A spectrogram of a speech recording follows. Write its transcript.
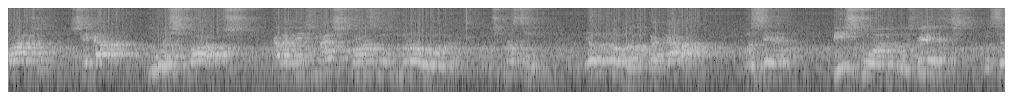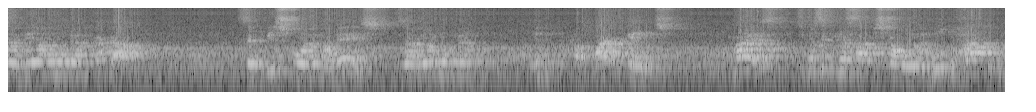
pode chegar duas fotos cada vez mais próximas uma da outra. Tipo assim, eu estou andando para cá, você pisca o olho duas vezes, você vai ver um movimento para cá. Você pisca o olho uma vez, você vai ver um movimento para frente. Mas, se você começar a piscar o olho muito rápido,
